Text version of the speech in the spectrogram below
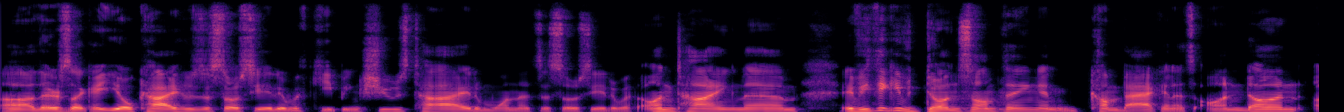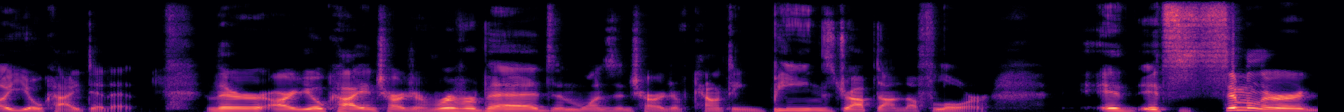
Uh, there's like a yokai who's associated with keeping shoes tied, and one that's associated with untying them. If you think you've done something and come back and it's undone, a yokai did it. There are yokai in charge of riverbeds, and one's in charge of counting beans dropped on the floor. It, it's similar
